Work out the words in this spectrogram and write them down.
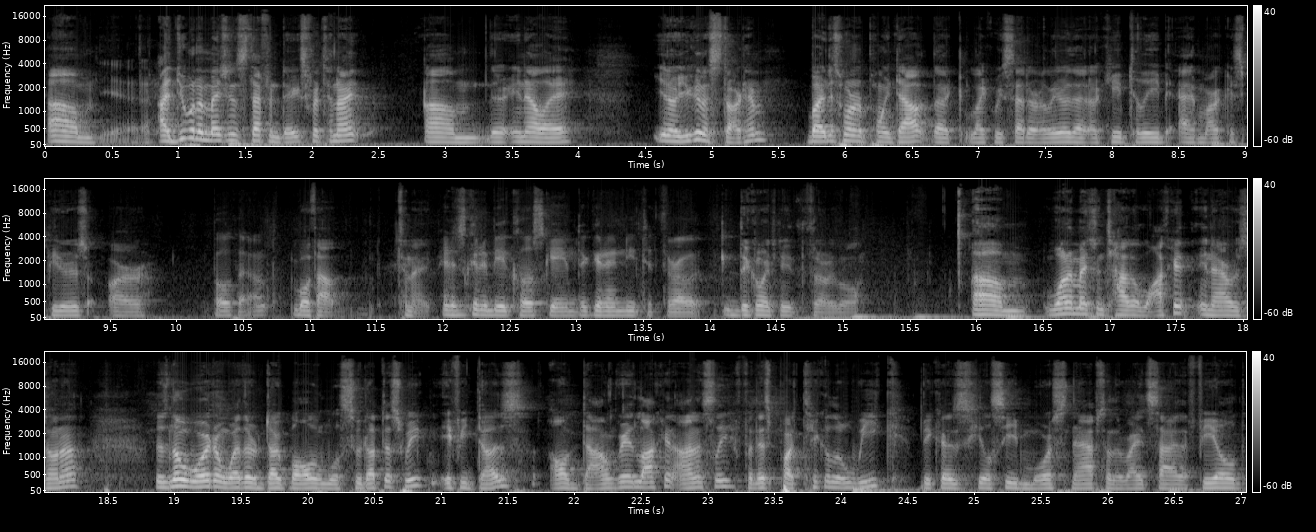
Um, yeah. I do want to mention Stefon Diggs for tonight. Um, they're in LA. You know, you're going to start him, but I just wanted to point out that, like we said earlier, that Aqib Talib and Marcus Peters are both out. both out tonight. And it's gonna be a close game. They're gonna need to throw it. They're going to need to throw the ball. Um, want to mention Tyler Lockett in Arizona. There's no word on whether Doug Baldwin will suit up this week. If he does, I'll downgrade Lockett honestly for this particular week because he'll see more snaps on the right side of the field.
